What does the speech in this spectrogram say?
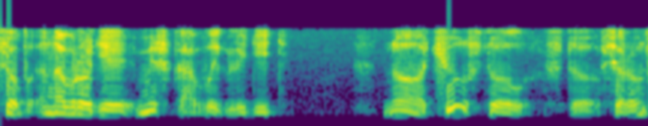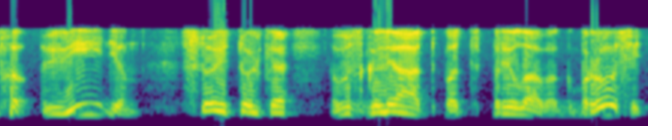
чтоб на вроде мешка выглядеть. Но чувствовал, что все равно виден, стоит только взгляд под прилавок бросить,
